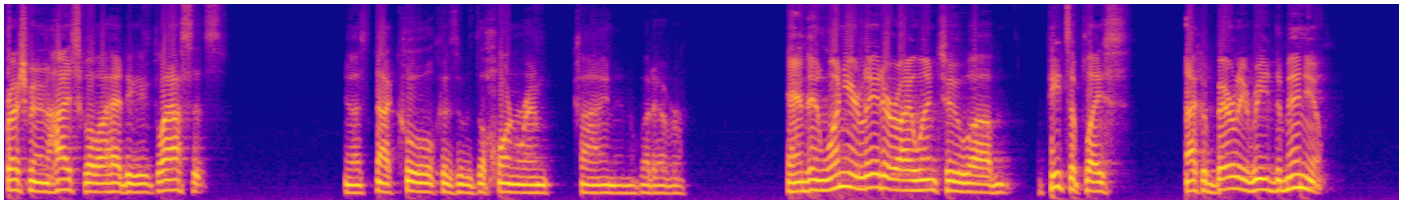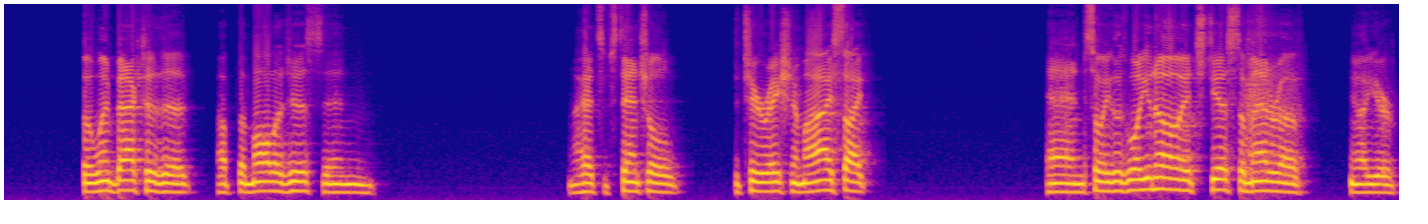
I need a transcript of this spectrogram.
freshman in high school, I had to get glasses. You know, it's not cool because it was the horn rim kind and whatever. And then one year later, I went to um, a pizza place. I could barely read the menu. So I went back to the ophthalmologist and I had substantial deterioration in my eyesight. And so he goes, Well, you know, it's just a matter of, you know, your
